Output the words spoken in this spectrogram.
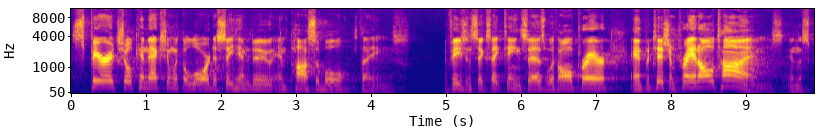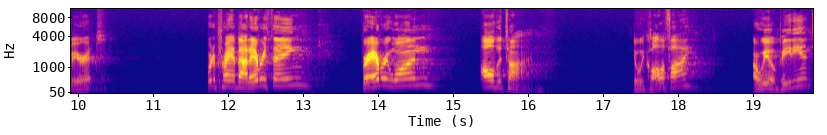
spiritual connection with the Lord to see Him do impossible things. Ephesians 6:18 says, "With all prayer and petition, pray at all times in the Spirit." We're to pray about everything, for everyone, all the time. Do we qualify? Are we obedient?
